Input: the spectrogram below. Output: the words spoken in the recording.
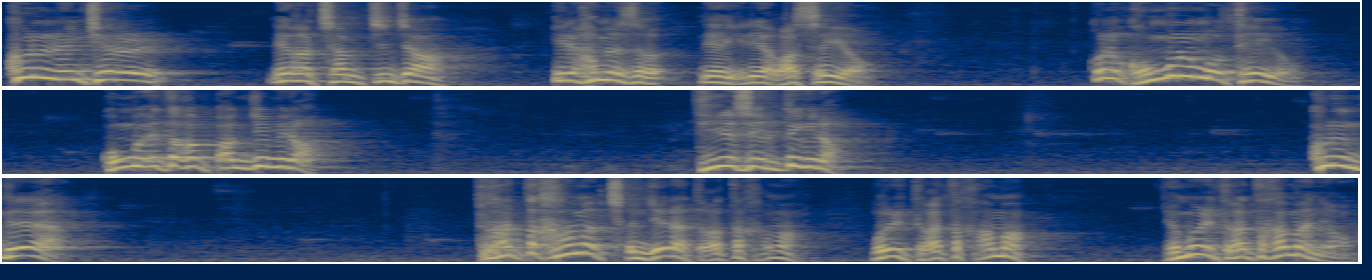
그런 행체를 내가 참 진짜 이래 하면서 내가 이래 왔어요. 그는 공부를 못해요. 공부했다가 빵점이라. 뒤에서 1등이라. 그런데 들어갔다 하면 천재라 들어갔다 하면 머리 들어갔다 하면 내 머리 들어갔다 하면요.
